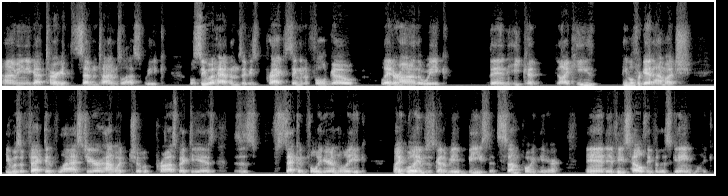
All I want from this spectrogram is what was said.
I mean, he got targeted seven times last week. We'll see what happens if he's practicing in a full go later on in the week. Then he could like he people forget how much he was effective last year, how much of a prospect he is. This is second full year in the league. Mike Williams is going to be a beast at some point here. And if he's healthy for this game, like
